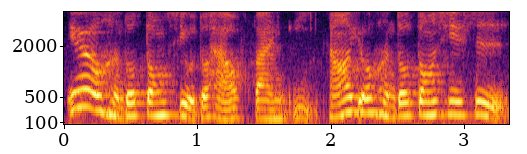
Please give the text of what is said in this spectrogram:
因为有很多东西我都还要翻译，然后有很多东西是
